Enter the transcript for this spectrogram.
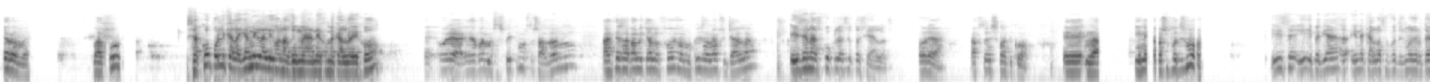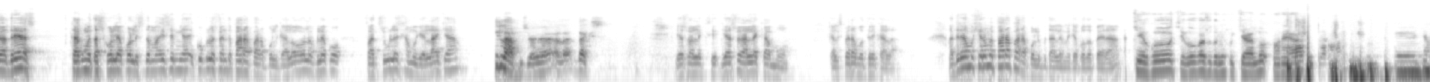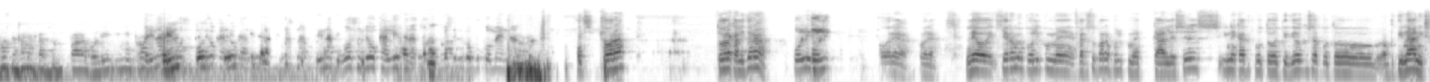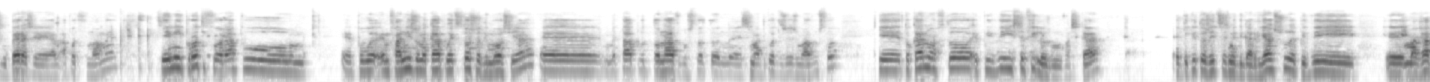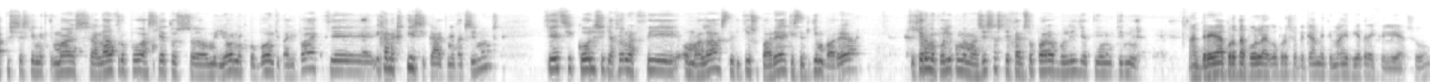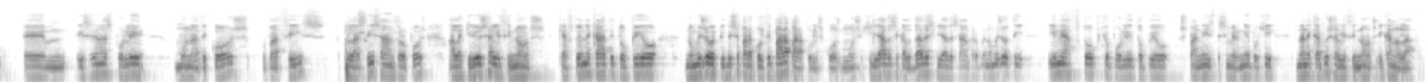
Χαίρομαι. Μ' ακούς; Σε ακούω πολύ καλά. Για μίλα λίγο να δούμε αν έχουμε καλό ήχο. Ε, ωραία. Εγώ είμαι στο σπίτι μου, στο σαλόνι. Αν θες να βάλω κι άλλο φως, να μου πεις να ανάψω κι άλλα. Είσαι ένας κούκλος ούτως ή άλλως. Ωραία. Αυτό είναι σημαντικό. Ε, να... Είναι καλός ο φωτισμός; Είσαι, η παιδιά είναι καλός ο φωτισμός, ρωτάει ο Αντρέα. Θα έχουμε τα σχόλια πολύ σύντομα. Είσαι μια κούκλος, φαίνεται πάρα, πάρα πολύ καλό. Όλο βλέπω φατσούλες, χαμογελάκια. Τι λάμπει, βέβαια, αλλά εντάξει. Γεια σου, Αλεξι... Γεια σου, Αλέκα μου. Καλησπέρα από Τρίκαλα. Αντρέα, μου χαίρομαι πάρα, πάρα πολύ που τα λέμε και από εδώ πέρα. Και εγώ, και εγώ βάζω τον ήχο κι άλλο. Ωραία. Ε, και εγώ, Στεφάνη, ευχαριστώ πάρα πολύ. Είναι η πρώτη... Πριν ακουγόσουν λίγο καλύτερα, πριν ακουγόσουν λίγο καλύτερα, τώρα που είσαι λίγο μπουκωμένα. Έτσι, τώρα, τώρα καλύτερα; Πολύ. πολύ. Ωραία, ωραία. Λέω, χαίρομαι πολύ που με, ευχαριστώ πάρα πολύ που με κάλεσες. Είναι κάτι που το επιδιώκησα από, το, από την άνοιξη που πέρασε, από ό,τι θυμάμαι. Και είναι η πρώτη φορά που, ε, που εμφανίζομαι κάπου έτσι τόσο δημόσια, ε, μετά από τον Αύγουστο, τον ε, σημαντικό της ζωής μου Αύγουστο. Και το κάνω αυτό επειδή είσαι φίλος μου, βασικά. Επειδή το ζήτησες με την καρδιά σου, επειδή ε, μ' αγάπησες και με εκτιμάς σαν άνθρωπο, ασχέτως ε, ομιλιών, εκπομπών κτλ. Και είχαμε χτίσει κάτι μεταξύ μας. Και έτσι κόλλησε και αυτό να έρθει ομαλά στη δική σου παρέα και στη δική μου παρέα. Και χαίρομαι πολύ που είμαι μαζί σας και ευχαριστώ πάρα πολύ για την τιμή. Αντρέα, πρώτα απ' όλα, εγώ προσωπικά με τιμά ιδιαίτερα η φιλία σου. Ε, είσαι ένας πολύ μοναδικός, βαθύς, πλατής άνθρωπος, αλλά κυρίως αληθινός. Και αυτό είναι κάτι το οποίο νομίζω επειδή σε παρακολουθεί πάρα, πάρα πολλοί κόσμος, χιλιάδες, εκατοντάδες χιλιάδες άνθρωποι, νομίζω ότι είναι αυτό πιο πολύ το οποίο σπανίζει τη σημερινή εποχή, να είναι κάποιος αληθινός ή κάνω λάθος.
